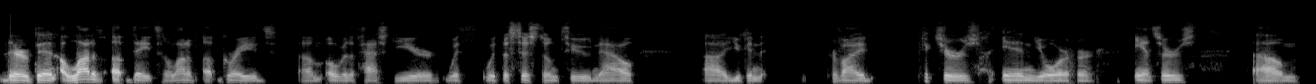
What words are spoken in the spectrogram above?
there have been a lot of updates and a lot of upgrades um, over the past year with with the system to now uh, you can provide pictures in your answers. Um,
